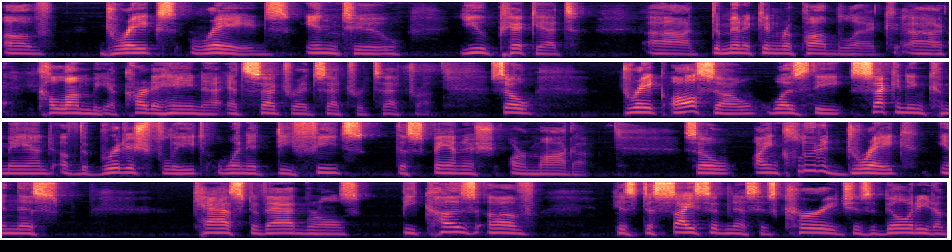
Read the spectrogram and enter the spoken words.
of Drake's raids into, you pick it, uh, Dominican Republic, uh, Colombia, Cartagena, et cetera, et cetera, et cetera. So Drake also was the second in command of the British fleet when it defeats the Spanish Armada. So I included Drake in this cast of admirals because of his decisiveness, his courage, his ability to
